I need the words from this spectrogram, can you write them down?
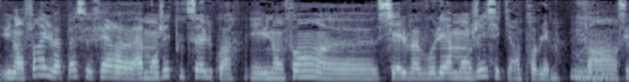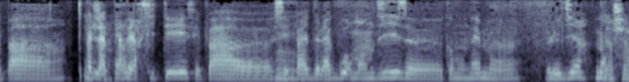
Une enfant, elle va pas se faire euh, à manger toute seule, quoi. Et une enfant, euh, si elle va voler à manger, c'est qu'il y a un problème. Mm. Enfin, c'est pas, c'est pas Bien de la perversité, c'est pas, euh, c'est Mm. pas de la gourmandise, euh, comme on aime euh, le dire. Non. Bien sûr.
